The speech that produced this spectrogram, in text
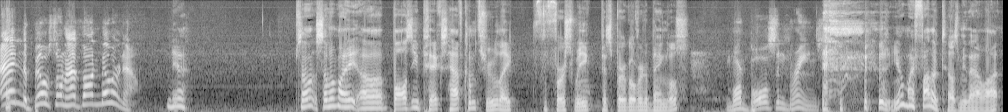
And the Bills don't have Von Miller now. Yeah. So some of my uh, ballsy picks have come through, like the first week, Pittsburgh over the Bengals. More balls than brains. you know, my father tells me that a lot.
